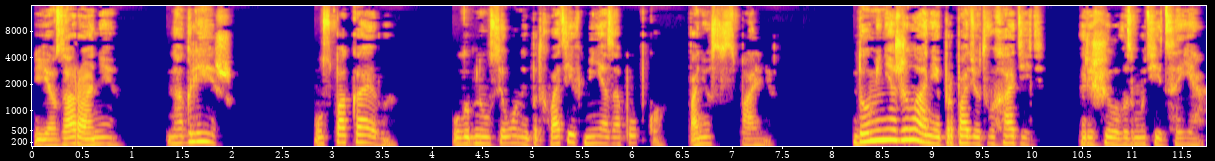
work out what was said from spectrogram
Я заранее. Наглеешь. Успокаиваю. Улыбнулся он и, подхватив меня за попку, понес в спальню. Да у меня желание пропадет выходить, решила возмутиться я.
